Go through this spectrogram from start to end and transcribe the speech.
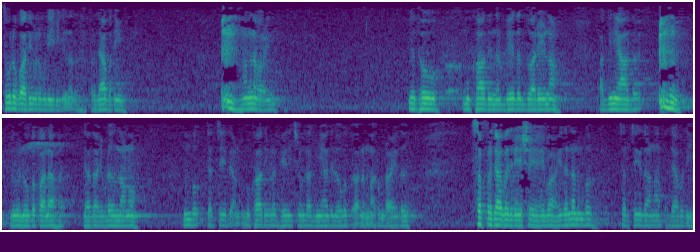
സ്ഥൂലോപാധിയോട് കൂടിയിരിക്കുന്നത് പ്രജാപതിയും. അങ്ങനെ പറയുന്നു. യഥോ മുഖാദി നിർഭേദദ്വാരേണ അഗ്നിയാത് ലോകപാലാഹ ജാഥ ഇവിടെ നിന്നാണോ? മുമ്പ് ചർച്ച ചെയ്താണ് മുഖാദികളെ ഭേദിച്ചുകൊണ്ട് അഗ്നിയാദി ലോകപാലന്മാരുണ്ടായത്. സപ്രജാപതിരേഷേവ ഇതെല്ലാം മുമ്പ് ചർച്ച ചെയ്താണ് ആ പ്രജാപതി.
